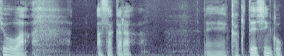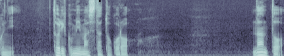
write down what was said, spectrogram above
今日は朝から、確定申告に取り組みましたところなんと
